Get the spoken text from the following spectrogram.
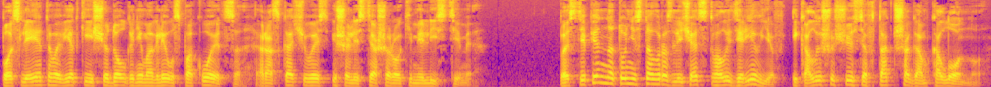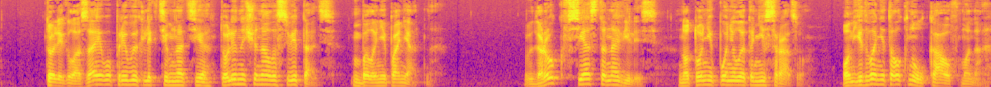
После этого ветки еще долго не могли успокоиться, раскачиваясь и шелестя широкими листьями. Постепенно Тони стал различать стволы деревьев и колышущуюся в такт шагам колонну. То ли глаза его привыкли к темноте, то ли начинало светать. Было непонятно. Вдруг все остановились но Тони понял это не сразу. Он едва не толкнул Кауфмана,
